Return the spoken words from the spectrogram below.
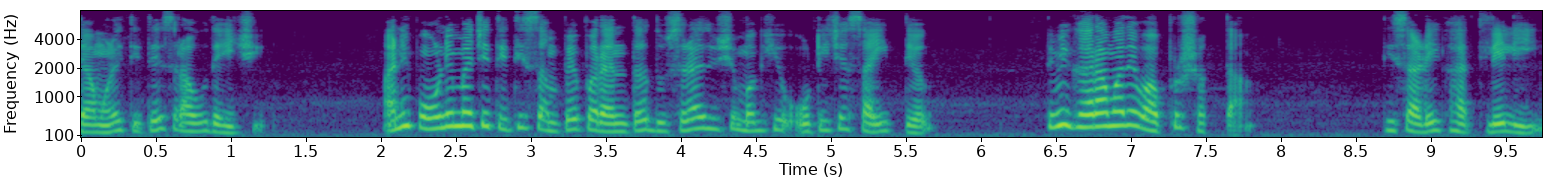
त्यामुळे तिथेच राहू द्यायची. आणि पौर्णिमेची तिथी संपेपर्यंत दुसऱ्या दिवशी मग ही ओटीचे साहित्य तुम्ही घरामध्ये वापरू शकता. ती साडी घातलेली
